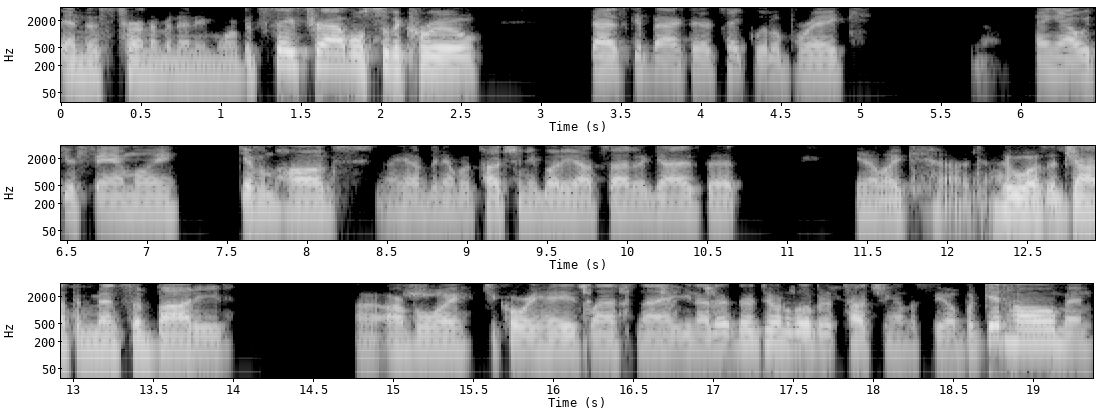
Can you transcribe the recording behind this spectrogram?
in this tournament anymore. But safe travels to the crew. Guys, get back there, take a little break, you know, hang out with your family, give them hugs. You know, you haven't been able to touch anybody outside of the guys that, you know, like uh, who was it? Jonathan Mensah bodied uh, our boy Jacori Hayes last night. You know, they're they're doing a little bit of touching on the field, but get home and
